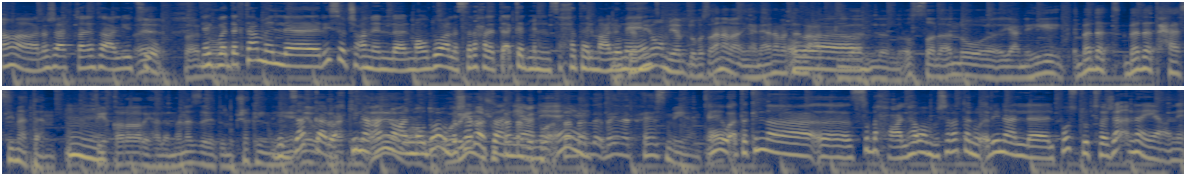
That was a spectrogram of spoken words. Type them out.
آه رجعت قناتها على اليوتيوب. إيه، ليك بدك تعمل research عن الموضوع لصراحة لتأكد من صحة من كم هالمعلومات يوم يبدو بس أنا ما يعني أنا ما تابعت ال- ال- القصة لأنه يعني هي بدت بدت حاسمة في قرارها لما نزلت إنه بشكل نهائي. بتذكر وحكينا عنه إيه، عن الموضوع كتبت يعني، وقتها إيه. بينت حاسمه يعني إيه وقتها كنا آه، الصبح على الهواء مباشرة وقرينا ال- البوست وتفاجئنا يعني.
